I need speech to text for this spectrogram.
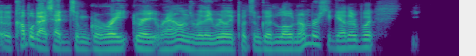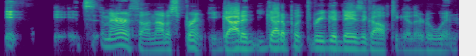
a couple guys had some great great rounds where they really put some good low numbers together but it it's a marathon not a sprint. You got to you got to put three good days of golf together to win.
